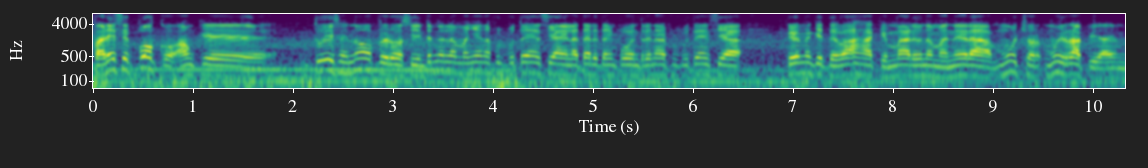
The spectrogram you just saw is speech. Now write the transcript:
parece poco, aunque tú dices, no, pero si entreno en la mañana full potencia, en la tarde también puedo entrenar full potencia, créeme que te vas a quemar de una manera mucho, muy rápida. En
